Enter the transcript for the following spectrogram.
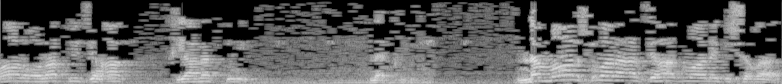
مال و اولاد کی جهاد خیانت کنید. نکنید. نه مال شما را از جهاد مانع بشود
